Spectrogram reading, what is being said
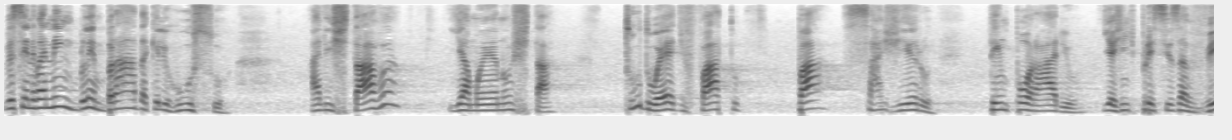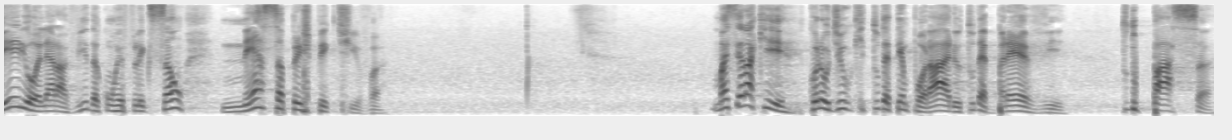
Você nem vai nem lembrar daquele russo. Ali estava e amanhã não está. Tudo é de fato passageiro, temporário. E a gente precisa ver e olhar a vida com reflexão nessa perspectiva. Mas será que, quando eu digo que tudo é temporário, tudo é breve, tudo passa,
